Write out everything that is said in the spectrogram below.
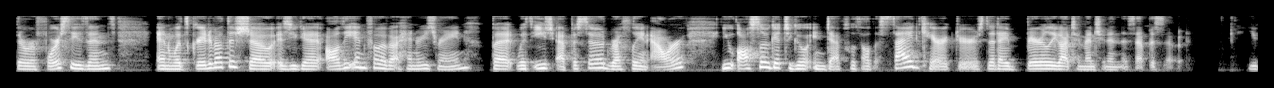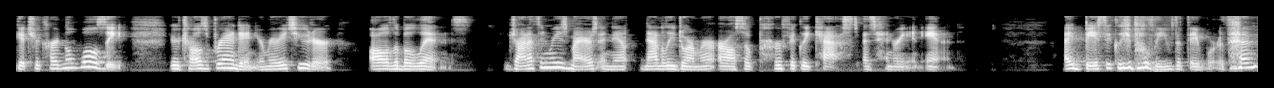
There were four seasons, and what's great about this show is you get all the info about Henry's reign, but with each episode, roughly an hour, you also get to go in depth with all the side characters that I barely got to mention in this episode. You get your Cardinal Wolsey, your Charles Brandon, your Mary Tudor, all the Boleyns. Jonathan Rhys Meyers and Na- Natalie Dormer are also perfectly cast as Henry and Anne. I basically believe that they were them.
